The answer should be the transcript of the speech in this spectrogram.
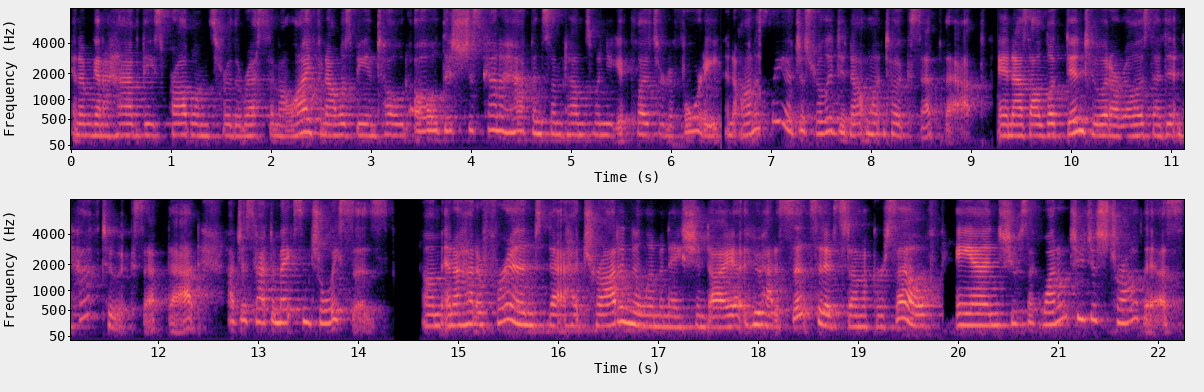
and I'm going to have these problems for the rest of my life. And I was being told, oh, this just kind of happens sometimes when you get closer to 40. And honestly, I just really did not want to accept that. And as I looked into it, I realized I didn't have to accept that. I just had to make some choices. Um, and I had a friend that had tried an elimination diet who had a sensitive stomach herself. And she was like, why don't you just try this?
